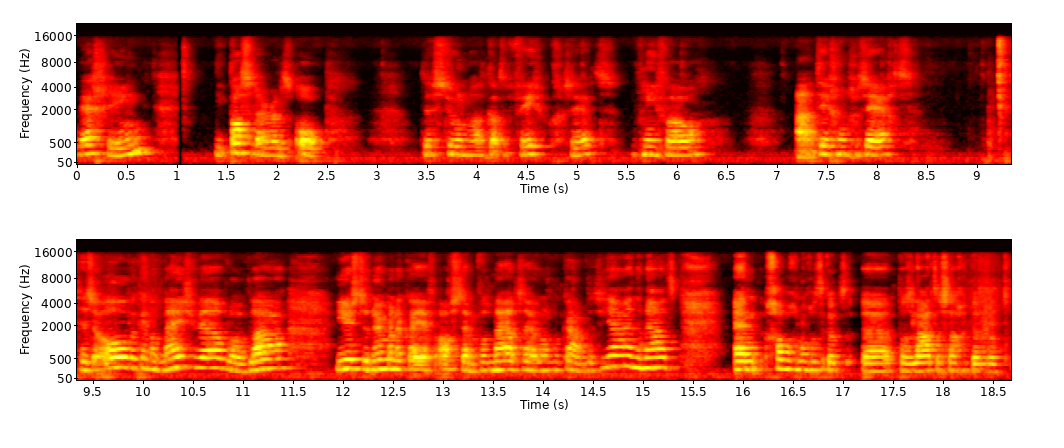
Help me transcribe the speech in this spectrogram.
wegging, die paste daar wel eens op. Dus toen had ik dat op Facebook gezet. Of in ieder geval aan, tegen hem gezegd. Ze zei, oh, we kennen dat meisje wel, bla bla. Hier is de nummer, dan kan je even afstemmen. Volgens mij had zij ook nog een kamer. Dus ja, inderdaad. En grappig nog dat ik dat, uh, pas later zag ik dat, dat,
